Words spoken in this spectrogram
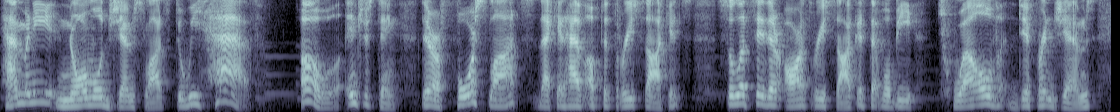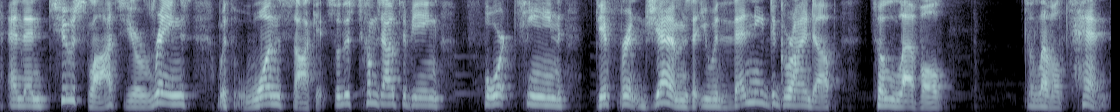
How many normal gem slots do we have? Oh, well, interesting. There are four slots that can have up to three sockets. So let's say there are three sockets that will be 12 different gems, and then two slots, your rings, with one socket. So this comes out to being 14 different gems that you would then need to grind up to level to level 10.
